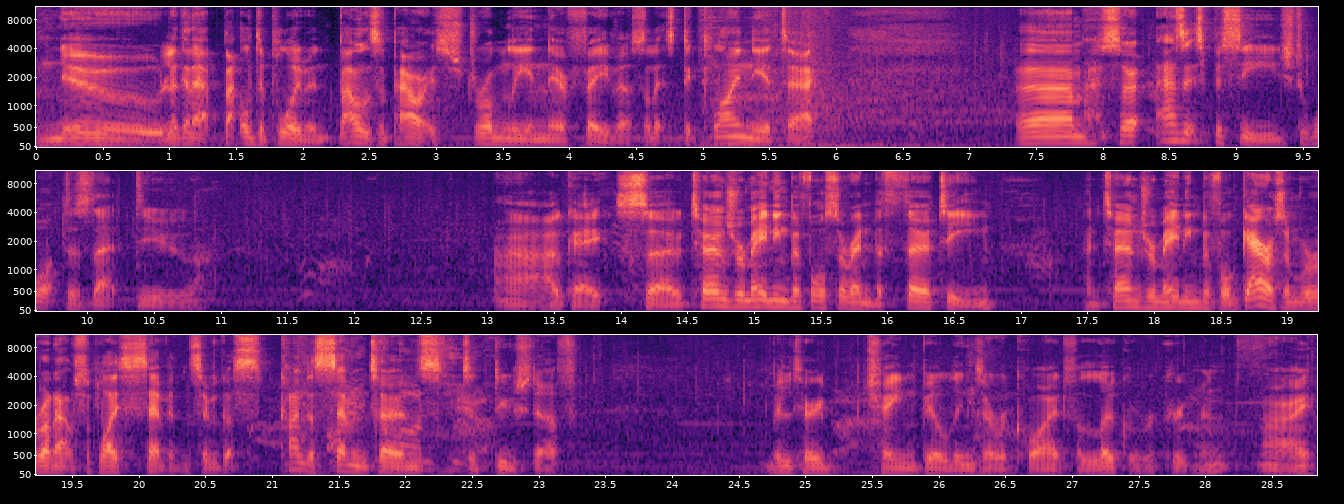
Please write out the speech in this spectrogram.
No, look at that battle deployment. Balance of power is strongly in their favor. So let's decline the attack. Um, so as it's besieged, what does that do? Ah, okay. So turns remaining before surrender 13 and turns remaining before garrison will run out of supply, 7. So we've got kind of 7 turns to do stuff. Military chain buildings are required for local recruitment. Alright.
